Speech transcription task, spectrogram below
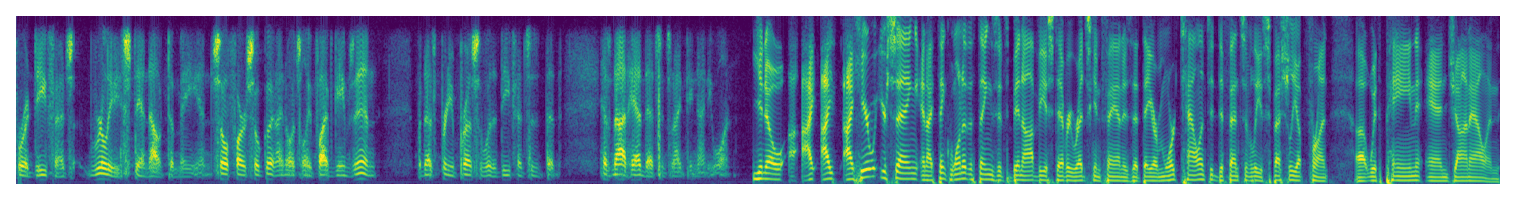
for a defense really stand out to me. And so far, so good. I know it's only five games in, but that's pretty impressive with a defense that has not had that since 1991. You know, I, I, I hear what you're saying, and I think one of the things that's been obvious to every Redskin fan is that they are more talented defensively, especially up front uh, with Payne and John Allen.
